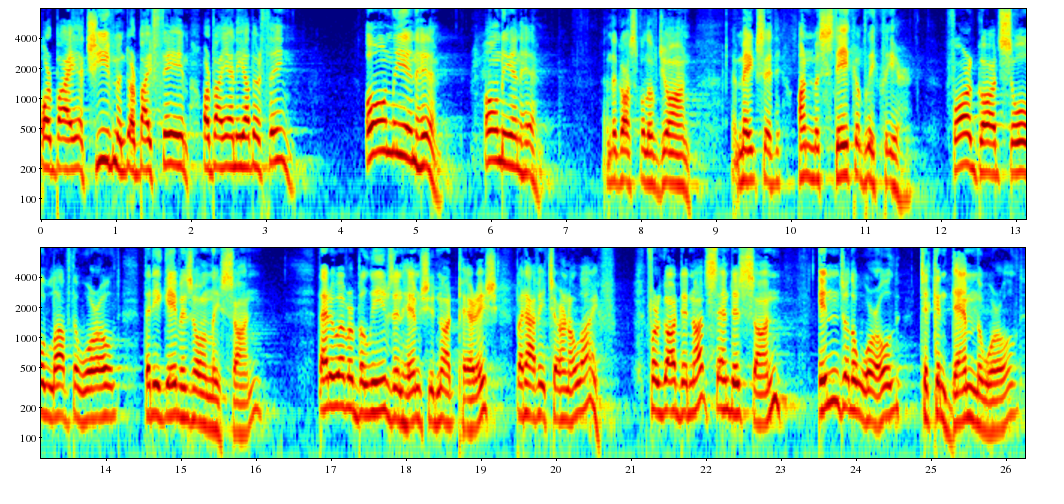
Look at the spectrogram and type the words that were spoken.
or by achievement or by fame or by any other thing. Only in Him. Only in Him. And the Gospel of John makes it unmistakably clear. For God so loved the world that He gave His only Son, that whoever believes in Him should not perish, but have eternal life. For God did not send His Son into the world to condemn the world,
